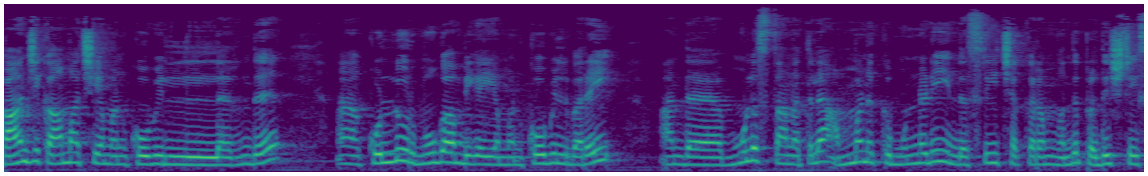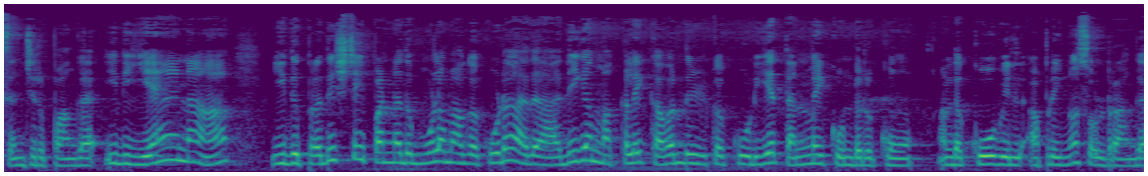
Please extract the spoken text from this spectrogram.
காஞ்சி காமாட்சி அம்மன் கோவிலிருந்து இருந்து கொல்லூர் மூகாம்பிகை அம்மன் கோவில் வரை அந்த மூலஸ்தானத்தில் அம்மனுக்கு முன்னாடி இந்த ஸ்ரீ சக்கரம் வந்து பிரதிஷ்டை செஞ்சுருப்பாங்க. இது ஏன்னா இது பிரதிஷ்டை பண்ணது மூலமாக கூட அது அதிக மக்களை கவர்ந்து இழுக்கக்கூடிய தன்மை கொண்டிருக்கும் அந்த கோவில் அப்படின்னும் சொல்கிறாங்க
